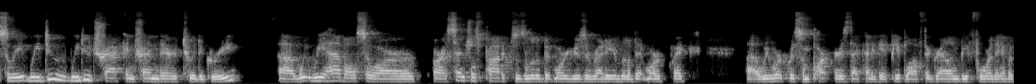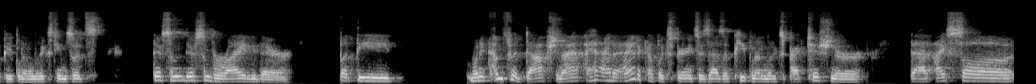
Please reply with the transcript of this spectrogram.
So we, we do we do track and trend there to a degree. Uh, we, we have also our our essentials product is a little bit more user ready, a little bit more quick. Uh, we work with some partners that kind of get people off the ground before they have a people analytics team. So it's there's some there's some variety there. But the when it comes to adoption, I, I had I had a couple experiences as a people analytics practitioner that I saw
